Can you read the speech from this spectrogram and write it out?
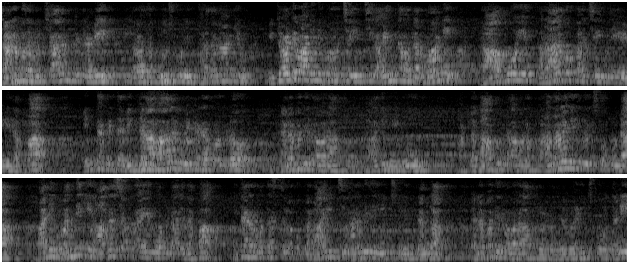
జానపద నృత్యాలను పెట్టండి తర్వాత కూచిపూడి భరతనాట్యం. ఇటువంటి వాటిని ప్రోత్సహించి హైందవ ధర్మాన్ని రాబోయే తరాలకు పరిచయం చేయండి తప్ప ఎంత పెద్ద విగ్రహాలను పెట్టడంలో గణపతి నవరాత్రులు దాగి లేవు అట్లా కాకుండా మన ప్రాణాల మీద తెచ్చుకోకుండా పది మందికి ఆదర్శప్రాయంగా ఉండాలి తప్ప ఇతర మతస్థులకు ఒక రాయిచ్చి మన మీద వేయించుకునే విధంగా గణపతి నవరాత్రులను నిర్వహించుకోవద్దని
